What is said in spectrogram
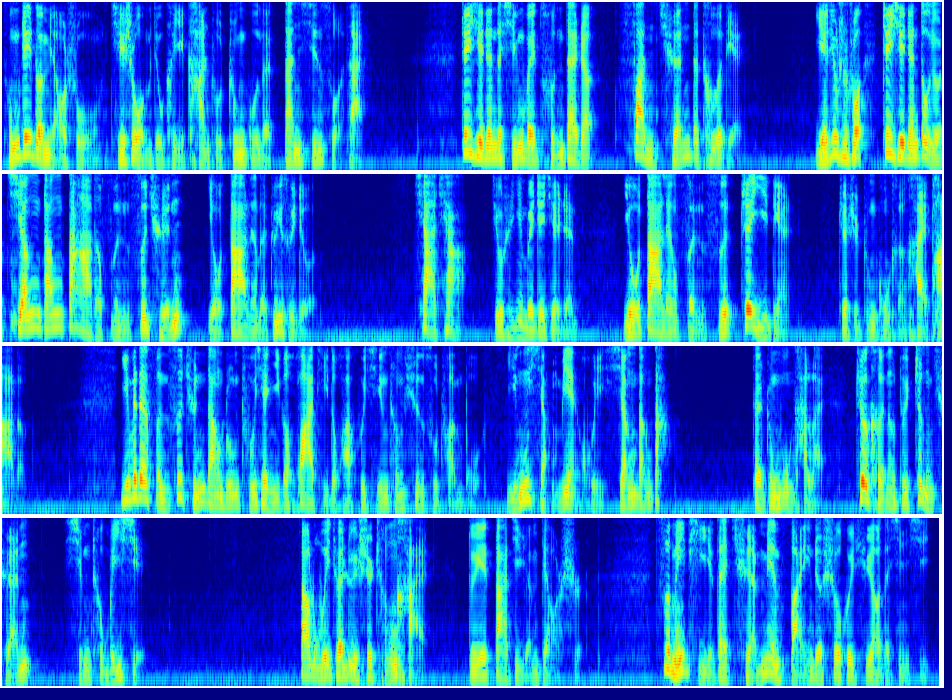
从这段描述，其实我们就可以看出中共的担心所在，这些人的行为存在着。饭圈的特点，也就是说，这些人都有相当大的粉丝群，有大量的追随者。恰恰就是因为这些人有大量粉丝这一点，这是中共很害怕的。因为在粉丝群当中出现一个话题的话，会形成迅速传播，影响面会相当大。在中共看来，这可能对政权形成威胁。大陆维权律师程海对大纪元表示。自媒体在全面反映着社会需要的信息，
